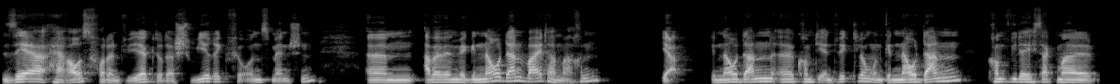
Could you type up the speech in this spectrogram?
sehr herausfordernd wirkt oder schwierig für uns Menschen, ähm, aber wenn wir genau dann weitermachen, ja, genau dann äh, kommt die Entwicklung und genau dann kommt wieder, ich sag mal,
